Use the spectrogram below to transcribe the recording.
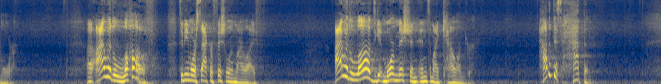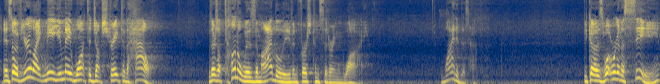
more. Uh, I would love to be more sacrificial in my life. I would love to get more mission into my calendar. How did this happen? And so, if you're like me, you may want to jump straight to the how. But there's a ton of wisdom, I believe, in first considering why. Why did this happen? Because what we're going to see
